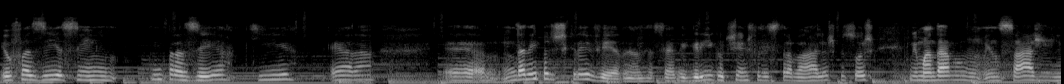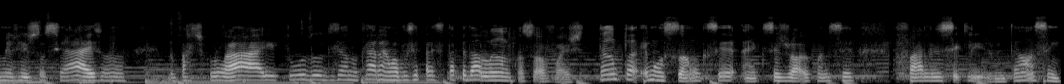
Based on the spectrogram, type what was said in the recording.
Eu fazia assim com prazer que era é, não dá nem para descrever né? essa alegria que eu tinha de fazer esse trabalho. As pessoas me mandavam mensagens nas minhas redes sociais, no, no particular e tudo, dizendo: caramba, você parece estar pedalando com a sua voz, de tanta emoção que você, é, que você joga quando você fala de ciclismo. Então, assim,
